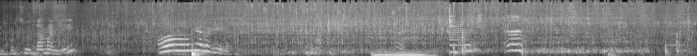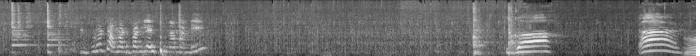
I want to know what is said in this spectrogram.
ఇప్పుడు చూద్దామండి ఓ, ఎర్రగే ఇప్పుడు టమాటా పండ్లు వేసుకున్నామండి ఆ,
